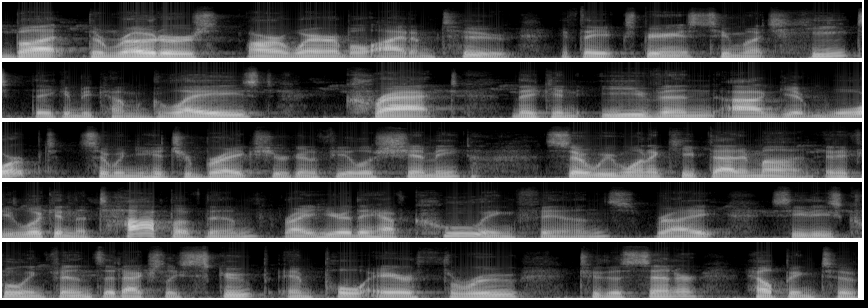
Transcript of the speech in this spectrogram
but the rotors are a wearable item too. If they experience too much heat, they can become glazed, cracked, they can even uh, get warped. So when you hit your brakes, you're going to feel a shimmy. So we want to keep that in mind. And if you look in the top of them, right here, they have cooling fins, right? See these cooling fins that actually scoop and pull air through to the center, helping to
